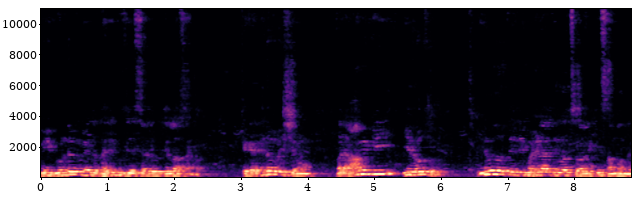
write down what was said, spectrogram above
మీ గుండెల మీద ధరింపు చేశారు జిల్లా సంఘం. ఇక రెండవ విషయం మరి ఆమెకి ఈరోజు ఎనిమిదవ తేదీ మహిళా దినోత్సవానికి సంబంధం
